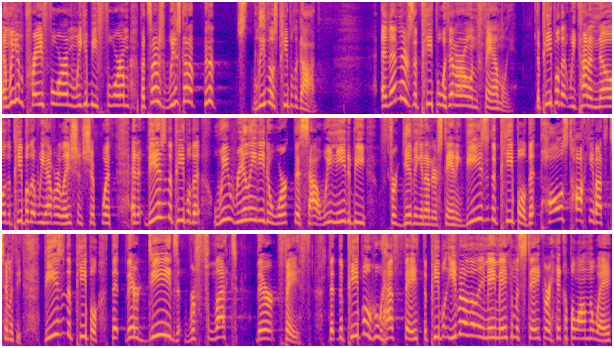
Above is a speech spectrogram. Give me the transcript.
And we can pray for them and we can be for them, but sometimes we just got to leave those people to God. And then there's the people within our own family. The people that we kind of know, the people that we have a relationship with. And these are the people that we really need to work this out. We need to be forgiving and understanding. These are the people that Paul's talking about to Timothy. These are the people that their deeds reflect their faith. That the people who have faith, the people, even though they may make a mistake or a hiccup along the way,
